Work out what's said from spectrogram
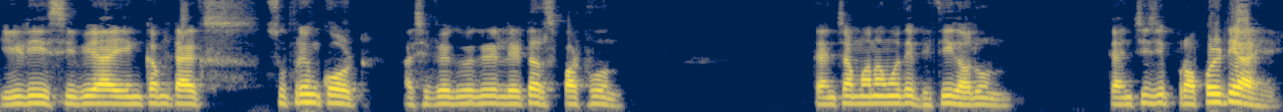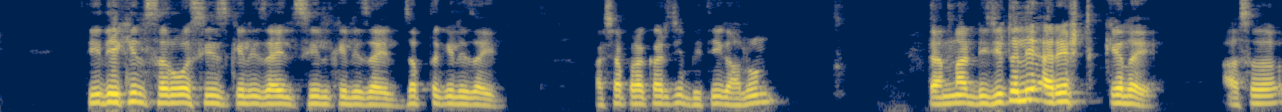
E D C B I income tax supreme court असे वेगवेगळे लेटर्स पाठवून त्यांच्या मनामध्ये भीती घालून त्यांची जी प्रॉपर्टी आहे ती देखील सर्व सीज केली जाईल सील केली जाईल जप्त केली जाईल अशा प्रकारची भीती घालून त्यांना डिजिटली अरेस्ट केलं आहे असं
